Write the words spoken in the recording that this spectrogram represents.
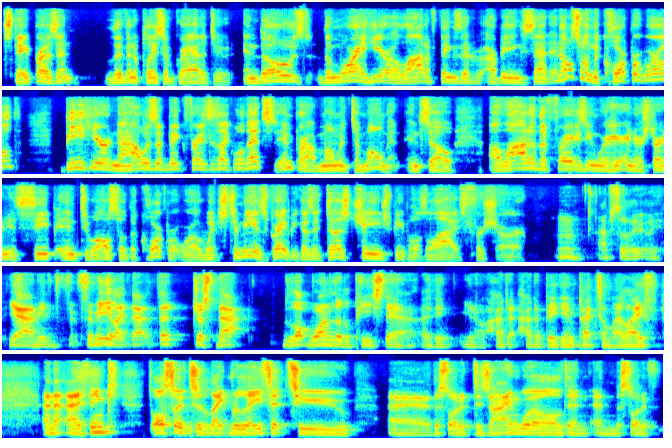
stay present, live in a place of gratitude. And those, the more I hear a lot of things that are being said, and also in the corporate world, be here now is a big phrase. It's like, well, that's improv moment to moment. And so a lot of the phrasing we're hearing are starting to seep into also the corporate world, which to me is great because it does change people's lives for sure. Mm, absolutely. Yeah. I mean, for me, like that, that just that one little piece there i think you know had had a big impact on my life. And i think also to like relate it to uh, the sort of design world and and the sort of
